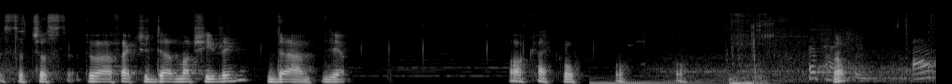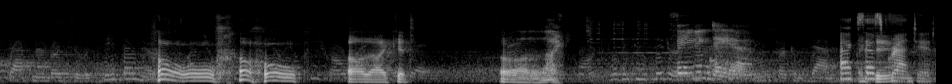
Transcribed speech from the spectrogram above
Is that just, do I have actually that much healing? Damn, yeah. Okay, cool, cool, cool. Attention. All staff members who receive their notice Oh, oh, oh, I like it. Oh, I like it. will be considered Saving data. Access Okay. granted.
